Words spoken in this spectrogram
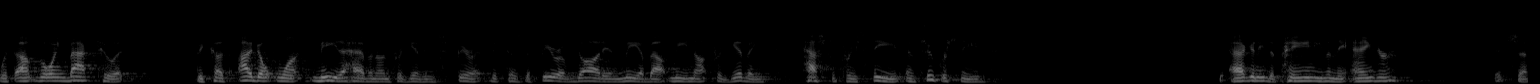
without going back to it because I don't want me to have an unforgiving spirit because the fear of God in me about me not forgiving has to precede and supersede the agony, the pain, even the anger etc.,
